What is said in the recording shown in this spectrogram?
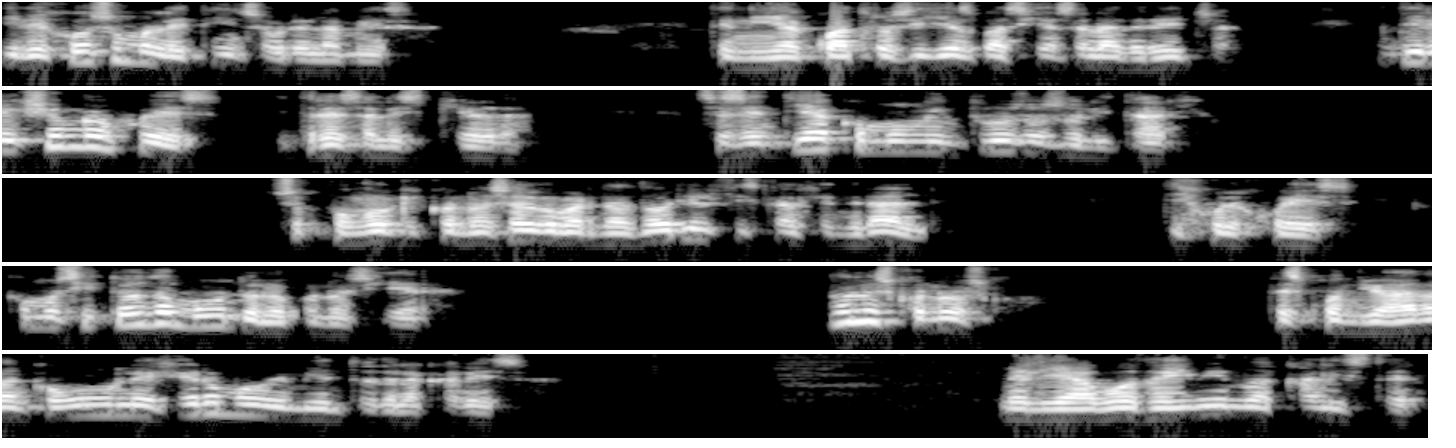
y dejó su maletín sobre la mesa. Tenía cuatro sillas vacías a la derecha, en dirección al juez, y tres a la izquierda. Se sentía como un intruso solitario. Supongo que conoce al gobernador y al fiscal general, dijo el juez, como si todo mundo lo conociera. No los conozco, respondió Adam con un ligero movimiento de la cabeza. Me llamo David McAllister,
